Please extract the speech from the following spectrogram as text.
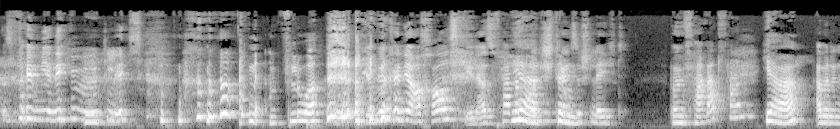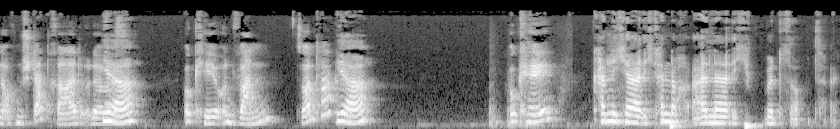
Das ist bei mir nicht möglich. Eine Am Flur. Ja, wir können ja auch rausgehen. Also Fahrrad Ja, ist nicht so schlecht. Wollen wir Fahrrad fahren? Ja, Aber dann auf dem Stadtrad oder was? ja, Okay, und wann? Sonntag? ja. Okay. Kann ich ja, ich kann doch alle, ich würde es auch bezahlen.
